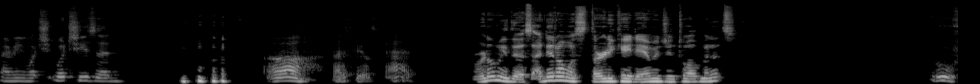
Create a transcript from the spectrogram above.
I mean, what she, what she said. Oh, that feels bad. Riddle me this: I did almost thirty k damage in twelve minutes. Oof.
